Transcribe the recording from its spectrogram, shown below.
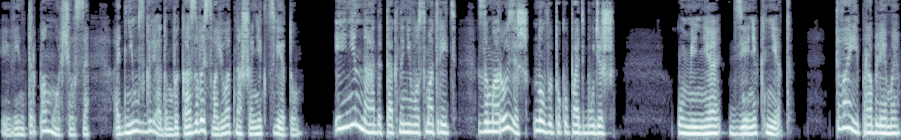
И Винтер поморщился, одним взглядом выказывая свое отношение к цвету. И не надо так на него смотреть. Заморозишь, новый покупать будешь. У меня денег нет. Твои проблемы.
